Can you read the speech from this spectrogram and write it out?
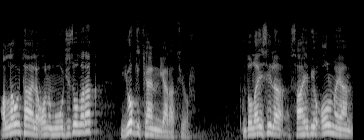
Allahu Teala onu mucize olarak yok iken yaratıyor. Dolayısıyla sahibi olmayan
